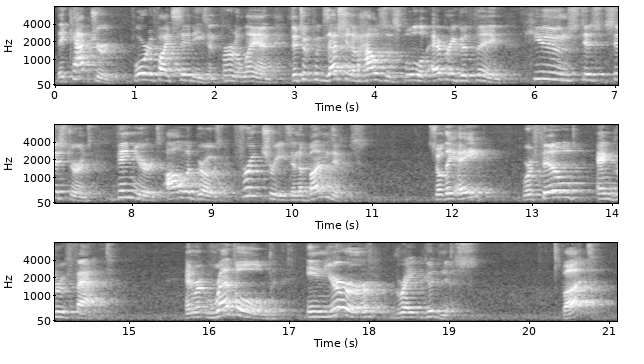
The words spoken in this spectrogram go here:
They captured fortified cities and fertile land. They took possession of houses full of every good thing, hewn cisterns, vineyards, olive groves, fruit trees in abundance. So they ate were filled and grew fat, and reveled in your great goodness. But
